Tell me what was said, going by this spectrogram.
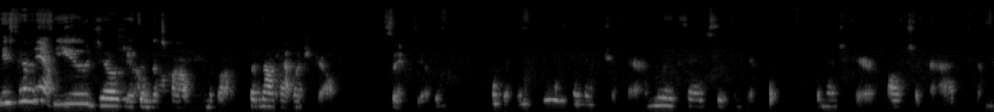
These have a few gel beads in the top and the bottom, but not that much gel. same together. Okay, and here's the Natracare. I'm really excited to see what's in here. The Natracare ultra pad. In.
